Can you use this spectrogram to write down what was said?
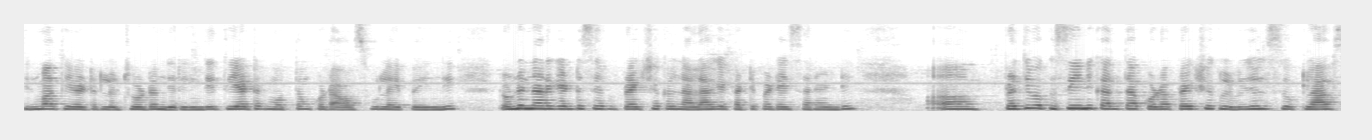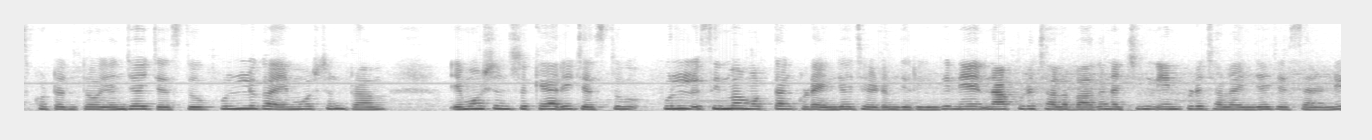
సినిమా థియేటర్లో చూడడం జరిగింది. థియేటర్ మొత్తం కూడా హౌస్ఫుల్ అయిపోయింది. రెండున్నర గంట సేపు ప్రేక్షకులను అలాగే కట్టిపెట్టేశారండి ప్రతి ఒక్క సీన్కి అంతా కూడా ప్రేక్షకులు విజిల్స్ క్లాప్స్ కొట్టడంతో ఎంజాయ్ చేస్తూ ఫుల్గా ఎమోషన్ డ్రామ్ ఎమోషన్స్ క్యారీ చేస్తూ ఫుల్ సినిమా మొత్తం కూడా ఎంజాయ్ చేయడం జరిగింది. నేను నాకు కూడా చాలా బాగా నచ్చింది. నేను కూడా చాలా ఎంజాయ్ చేశానండి.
